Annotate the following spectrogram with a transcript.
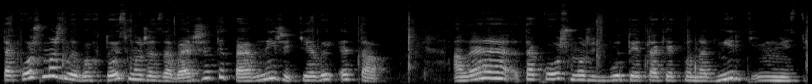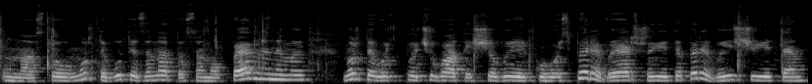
Також, можливо, хтось може завершити певний життєвий етап. Але також можуть бути, так як понадмірність у нас, то можете бути занадто самовпевненими, можете почувати, що ви когось перевершуєте, перевищуєте.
